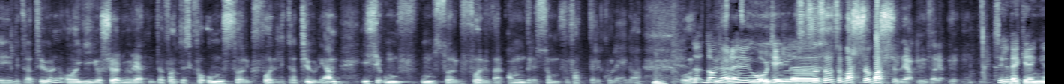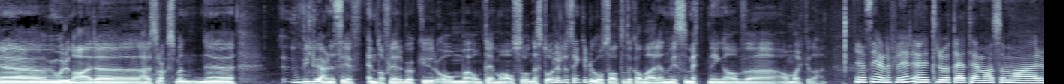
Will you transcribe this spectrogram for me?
i litteraturen, og gi oss sjøl muligheten til å faktisk få omsorg for litteraturen igjen. Ikke om, omsorg for hverandre som forfatterkollega. Mm. da, da, vil jeg gjerne gå over til Så, så, så, så, barsel, barsel ja, mm, sorry. Silje Bekeng, eh, vi må runde her, eh, her straks. men eh, vil du gjerne se enda flere bøker om, om temaet også neste år, eller tenker du også at det kan være en viss metning av, eh, av markedet her? Jeg ser gjerne flere. Jeg tror at det er et tema som har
